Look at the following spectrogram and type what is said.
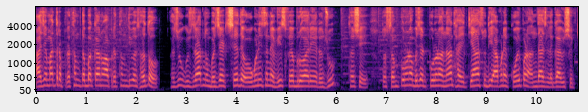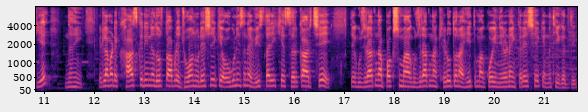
આજે માત્ર પ્રથમ તબક્કાનો આ પ્રથમ દિવસ હતો. હજુ ગુજરાતનું બજેટ છે તે ઓગણીસ અને વીસ ફેબ્રુઆરીએ રજૂ થશે. તો સંપૂર્ણ બજેટ પૂર્ણ ન થાય ત્યાં સુધી આપણે કોઈ પણ અંદાજ લગાવી શકીએ નહીં. એટલા માટે ખાસ કરીને દોસ્તો, આપણે જોવાનું રહેશે કે ઓગણીસ અને વીસ તારીખે સરકાર છે તે ગુજરાતના પક્ષમાં, ગુજરાતના ખેડૂતોના હિતમાં કોઈ નિર્ણય કરે છે કે નથી કરતી?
